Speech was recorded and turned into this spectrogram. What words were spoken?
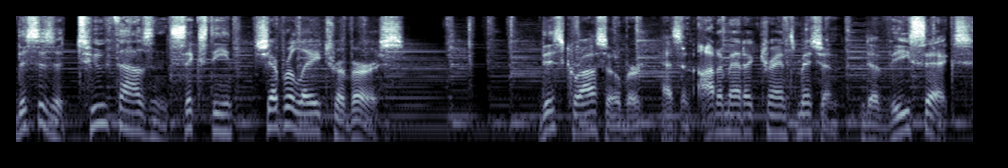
This is a 2016 Chevrolet Traverse. This crossover has an automatic transmission and a V6.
